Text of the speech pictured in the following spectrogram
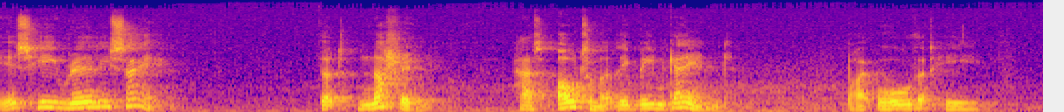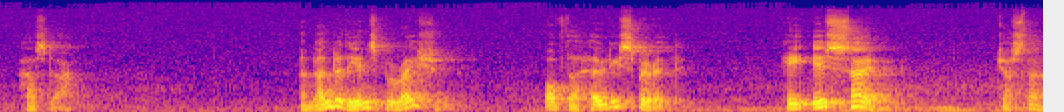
Is he really saying that nothing has ultimately been gained by all that he has done. And under the inspiration of the Holy Spirit, he is saying just that.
